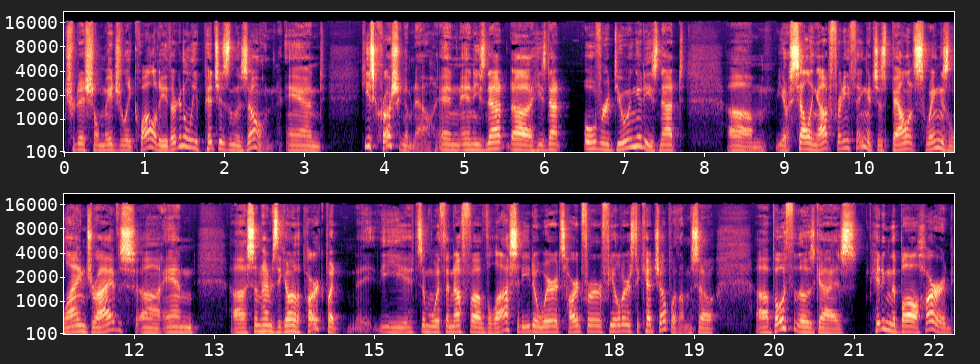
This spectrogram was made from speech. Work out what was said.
traditional major league quality, they're going to leave pitches in the zone, and he's crushing them now. And and he's not uh, he's not overdoing it. He's not um, you know selling out for anything. It's just balanced swings, line drives, uh, and uh, sometimes they go to the park, but he hits them with enough uh, velocity to where it's hard for fielders to catch up with them. So uh, both of those guys hitting the ball hard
